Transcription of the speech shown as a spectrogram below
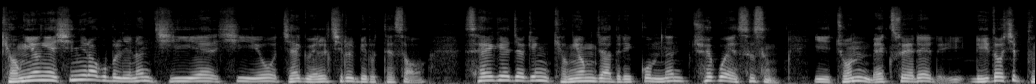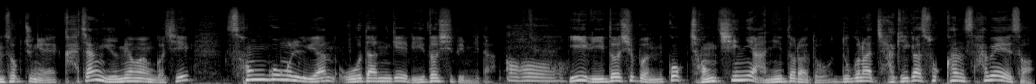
경영의 신이라고 불리는 GE의 CEO 잭 웰치를 비롯해서 세계적인 경영자들이 꼽는 최고의 스승 이 존 맥스웰의 리- 리더십 분석 중에 가장 유명한 것이 성공을 위한 5단계 리더십입니다. 어. 이 리더십은 꼭 정치인이 아니더라도 누구나 자기가 속한 사회에서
